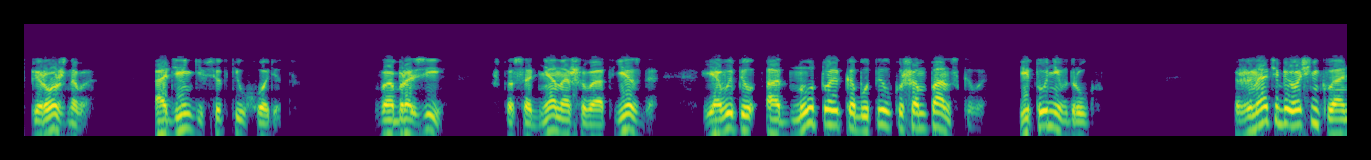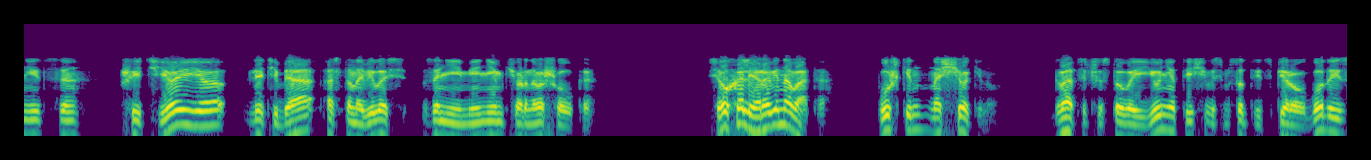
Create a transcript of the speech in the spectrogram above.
пирожного, а деньги все-таки уходят. Вообрази, что со дня нашего отъезда я выпил одну только бутылку шампанского, и ту не вдруг. Жена тебе очень кланяется, шитье ее для тебя остановилось за неимением черного шелка. Все холера виновата. Пушкин на Щекину. 26 июня 1831 года из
